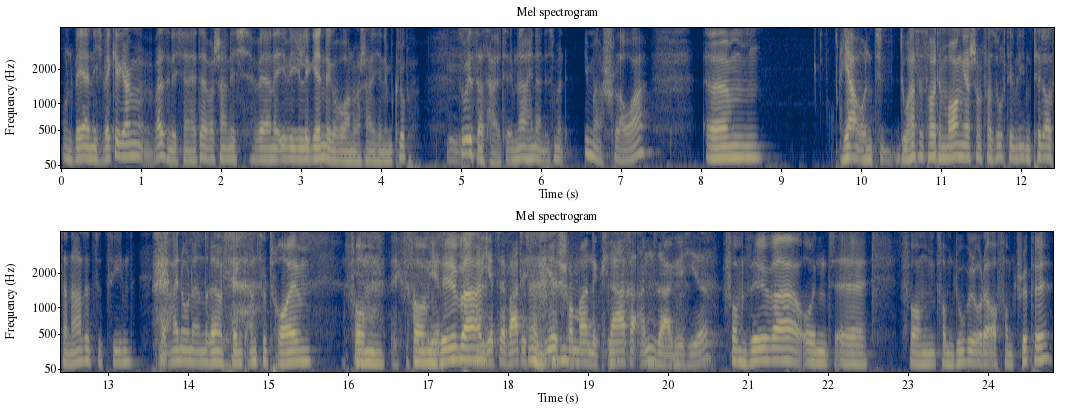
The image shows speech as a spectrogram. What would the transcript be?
Und wäre er nicht weggegangen, weiß ich nicht, dann hätte er wahrscheinlich, wäre eine ewige Legende geworden, wahrscheinlich in dem Club. Hm. So ist das halt. Im Nachhinein ist man immer schlauer. Ähm, ja, und du hast es heute Morgen ja schon versucht, dem lieben Till aus der Nase zu ziehen. Der eine oder andere ja. fängt an zu träumen vom, ja, vom jetzt, Silber. Jetzt erwarte ich von dir schon mal eine klare Ansage hier. Vom Silber und äh, vom, vom Double oder auch vom Triple.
